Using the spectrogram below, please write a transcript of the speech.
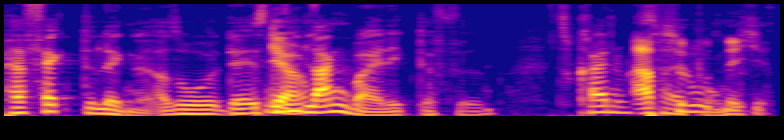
perfekte Länge. Also der ist Ja. nie langweilig, der Film. Zu keinem Absolut Zeitpunkt. nicht.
